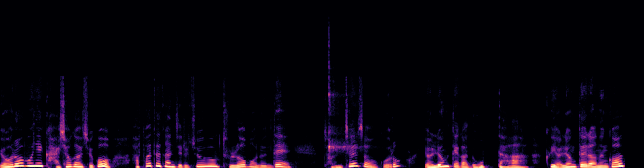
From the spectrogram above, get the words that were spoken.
여러분이 가셔가지고 아파트 단지를 쭉 둘러보는데 전체적으로 연령대가 높다. 그 연령대라는 건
